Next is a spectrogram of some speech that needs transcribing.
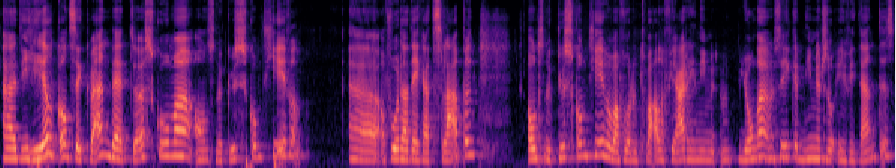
uh, die heel consequent bij thuiskomen ons een kus komt geven uh, voordat hij gaat slapen ons een kus komt geven, wat voor een 12-jarige jongen zeker niet meer zo evident is.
